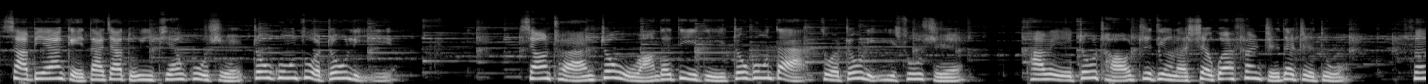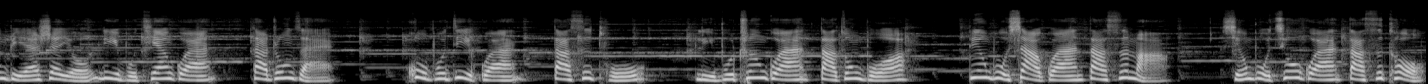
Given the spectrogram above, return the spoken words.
下边给大家读一篇故事：周公作周礼。相传周武王的弟弟周公旦作《周礼》一书时，他为周朝制定了设官分职的制度，分别设有吏部天官、大中宰；户部地官、大司徒；礼部春官、大宗伯。兵部下官大司马，刑部秋官大司寇，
